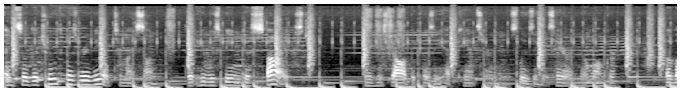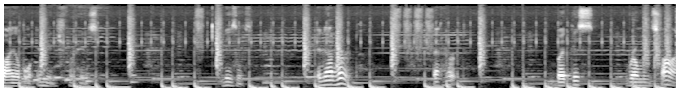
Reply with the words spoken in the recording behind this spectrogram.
And so the truth was revealed to my son he was being despised in his job because he had cancer and he was losing his hair and no longer a viable image for his business. And that hurt. That hurt. But this Romans 5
